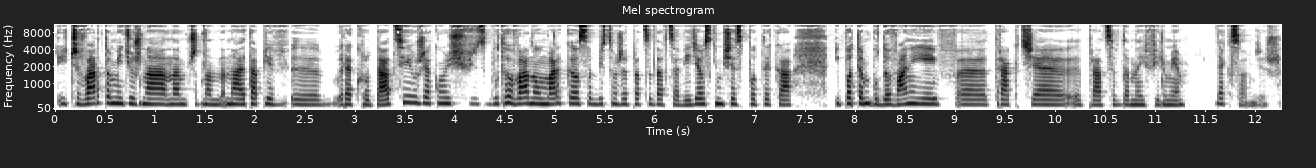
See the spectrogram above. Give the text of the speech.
i czy warto mieć już na, na, na, na etapie y, rekrutacji już jakąś zbudowaną markę osobistą, że pracodawca wiedział, z kim się spotyka i potem budowanie jej w e, trakcie pracy w danej firmie? Jak sądzisz?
